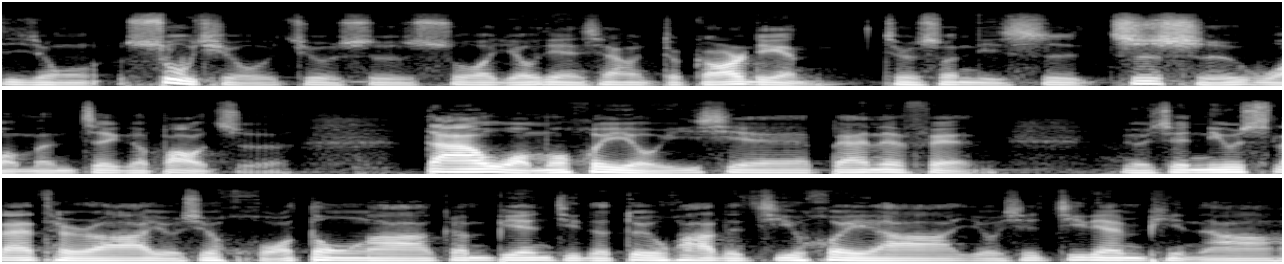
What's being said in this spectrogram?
一种诉求，就是说有点像 The Guardian，就是说你是支持我们这个报纸。当然，我们会有一些 benefit。有些 newsletter 啊，有些活动啊，跟编辑的对话的机会啊，有些纪念品啊，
